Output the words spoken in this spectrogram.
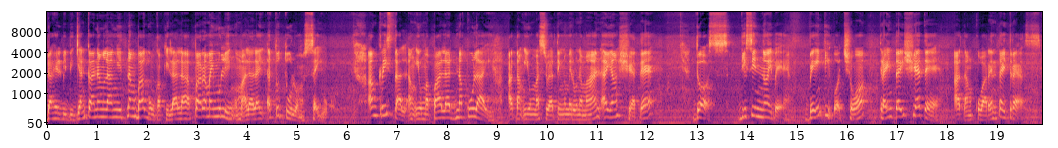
dahil bibigyan ka ng langit ng bagong kakilala para may muling umalalay at tutulong sa iyo. Ang kristal ang iyong mapalad na kulay at ang iyong maswerteng numero naman ay ang 7, 2, 19, 28, 37 at ang 43.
